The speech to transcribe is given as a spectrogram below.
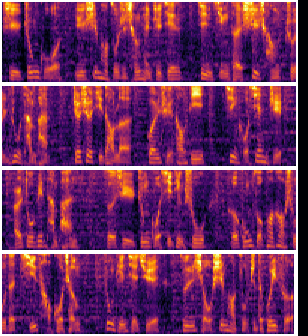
是中国与世贸组织成员之间进行的市场准入谈判，这涉及到了关税高低、进口限制；而多边谈判则是中国协定书和工作报告书的起草过程，重点解决遵守世贸组织的规则。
